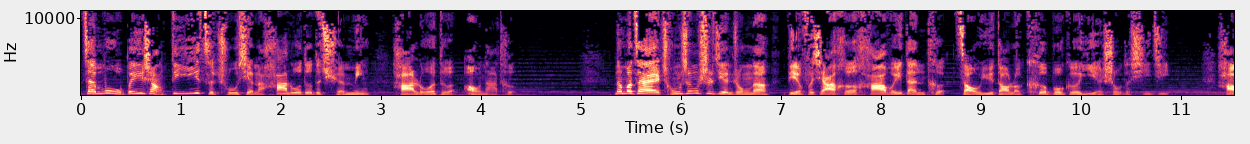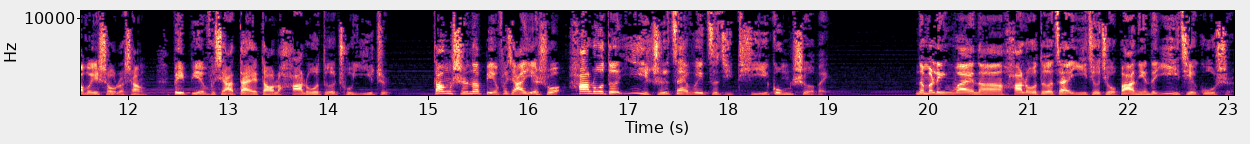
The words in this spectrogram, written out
在墓碑上第一次出现了哈罗德的全名——哈罗德·奥纳特。那么，在重生事件中呢，蝙蝠侠和哈维·丹特遭遇到了克伯格野兽的袭击。哈维受了伤，被蝙蝠侠带到了哈罗德处医治。当时呢，蝙蝠侠也说，哈罗德一直在为自己提供设备。那么，另外呢，哈罗德在一九九八年的异界故事《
